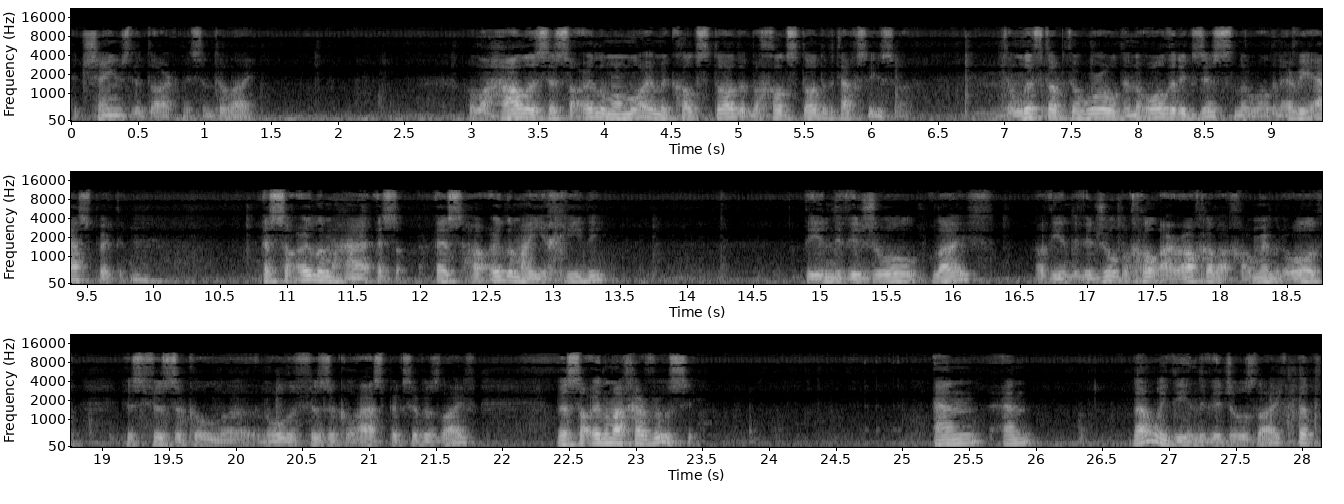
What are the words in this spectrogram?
to change the darkness into light. To lift up the world and all that exists in the world and every aspect. As the individual life, of the individual, and all of his physical, uh, and all the physical aspects of his life, and and not only the individual's life, but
